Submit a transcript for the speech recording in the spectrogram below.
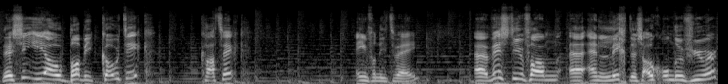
De CEO, Bobby Kotick... Kotick? Een van die twee. Uh, wist hiervan uh, en ligt dus ook onder vuur.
